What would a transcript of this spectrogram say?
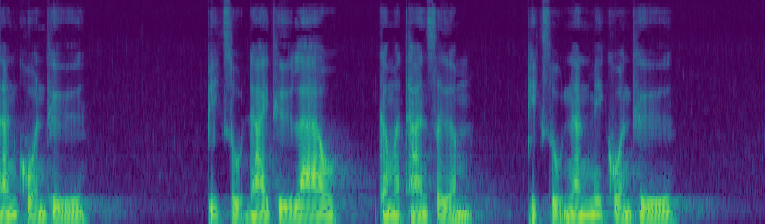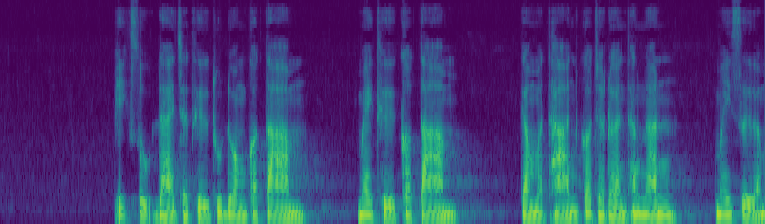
นั้นควรถือ ภิกษุใดถือแล้ว กรรมฐานเสื่อม ภิกษุนั้นไม่ควรถือ ภิกษุใดจะถือธุดงก็ตาม ไม่ถือก็ตาม กรรมฐานก็จเจริญทั้งนั้น ไม่เสื่อม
